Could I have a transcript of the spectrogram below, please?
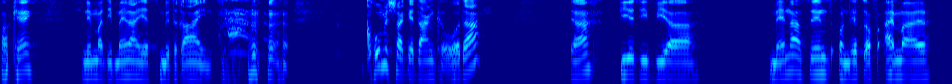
Okay, ich nehme mal die Männer jetzt mit rein. Komischer Gedanke, oder? Ja, wir, die wir Männer sind und jetzt auf einmal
